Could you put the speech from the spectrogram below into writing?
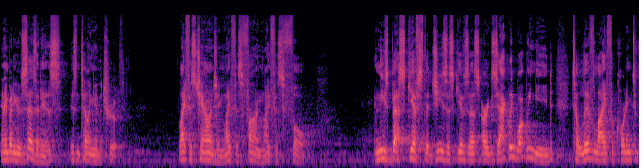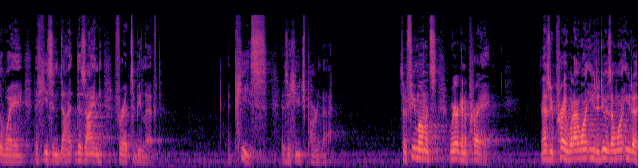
Anybody who says it is isn't telling you the truth. Life is challenging, life is fun, life is full. And these best gifts that Jesus gives us are exactly what we need to live life according to the way that He's designed for it to be lived. And peace is a huge part of that. So, in a few moments, we're going to pray. And as we pray, what I want you to do is I want you to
